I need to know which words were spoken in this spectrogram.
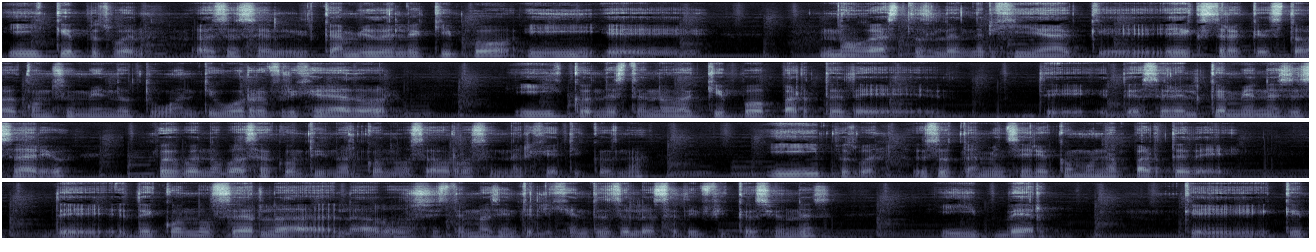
y que pues bueno, haces el cambio del equipo y eh, no gastas la energía que extra que estaba consumiendo tu antiguo refrigerador y con este nuevo equipo aparte de, de, hacer el cambio necesario pues bueno vas a continuar con los ahorros energéticos no y pues bueno eso también sería como una parte de, de, conocer los sistemas inteligentes de las edificaciones y ver que,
